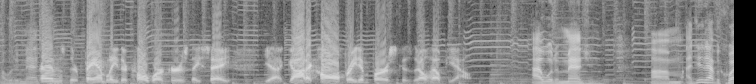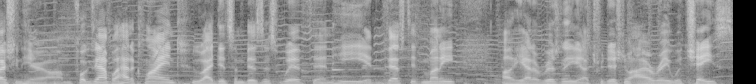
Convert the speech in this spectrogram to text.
I would imagine. Friends, their family, their coworkers, they say, yeah, gotta call Freedom First because they'll help you out. I would imagine. Um, I did have a question here. Um, for example, I had a client who I did some business with, and he invested money. Uh, he had originally a traditional IRA with Chase.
